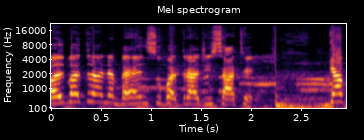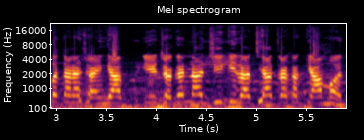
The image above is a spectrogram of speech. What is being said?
બલભદ્ર અને બહેન સુભદ્રાજી સાથે. ક્યાં બતાના ચાહેંગે આપ? એ જગન્નાથજી કી રથયાત્રા કા ક્યા મત?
